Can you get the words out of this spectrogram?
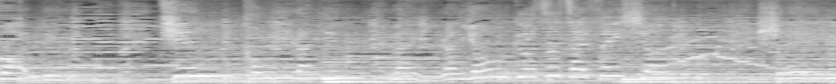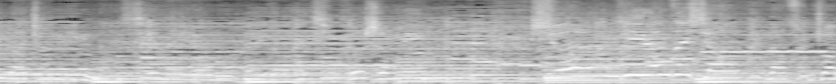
话里，天空依然阴霾，依然有鸽子在飞翔。谁来证明那些没有墓碑的爱情和生命？雪依然在下，那村庄。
